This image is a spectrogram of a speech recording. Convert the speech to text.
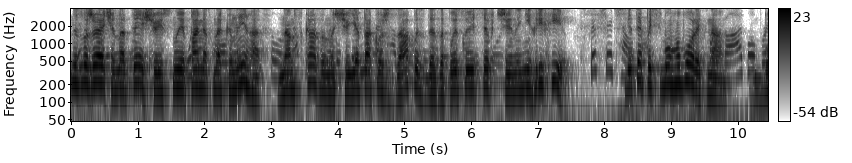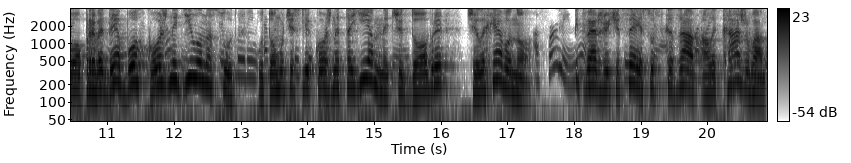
Незважаючи на те, що існує пам'ятна книга, нам сказано, що є також запис, де записуються вчинені гріхи. Святе письмо говорить нам, бо приведе Бог кожне діло на суд, у тому числі кожне таємне, чи добре, чи лихе воно. Підтверджуючи це, Ісус сказав, але кажу вам,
